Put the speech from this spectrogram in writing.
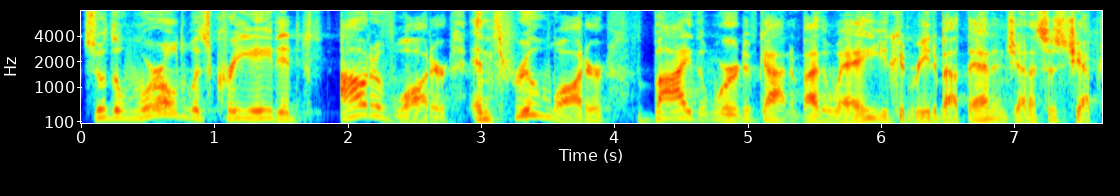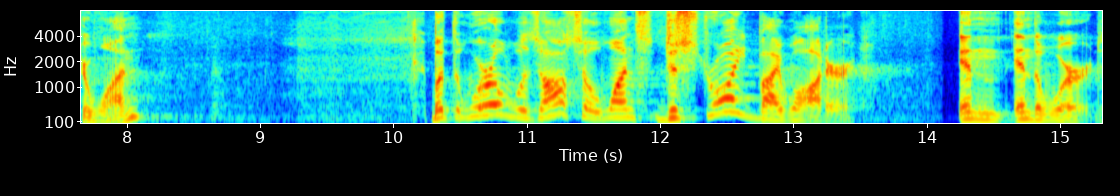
So the world was created out of water and through water by the word of God. And by the way, you can read about that in Genesis chapter 1. But the world was also once destroyed by water in, in the word.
